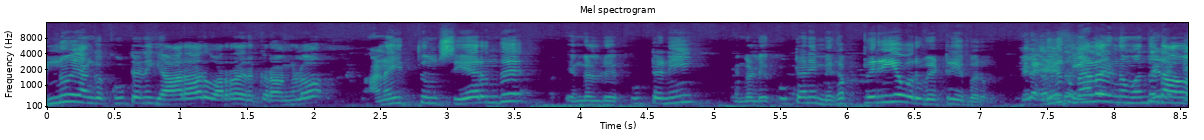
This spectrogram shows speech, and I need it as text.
இன்னும் எங்கள் கூட்டணிக்கு யார் யார் வர்ற இருக்கிறாங்களோ அனைத்தும் சேர்ந்து எங்களுடைய கூட்டணி எங்களுடைய கூட்டணி மிகப்பெரிய ஒரு வெற்றியை பெறும். இதுக்கு மேலே இன்னும் வந்து நான்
